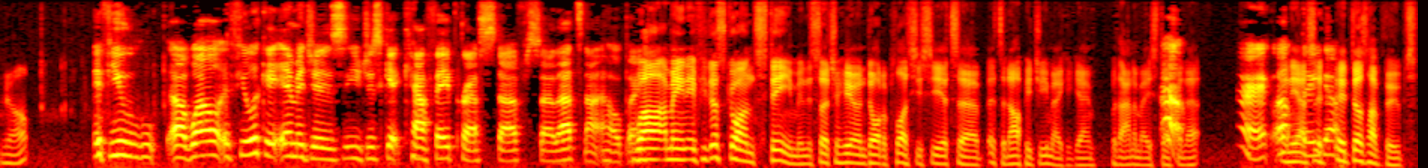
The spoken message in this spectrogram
nope. If you, uh, well, if you look at images, you just get cafe press stuff, so that's not helping. Well, I mean, if you just go on Steam and search a Hero and Daughter Plus, you see it's a it's an RPG Maker game with anime stuff Oh. in it. all right. Well, and yes, there you it, go. it does have boobs.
